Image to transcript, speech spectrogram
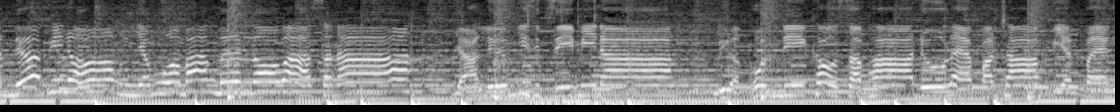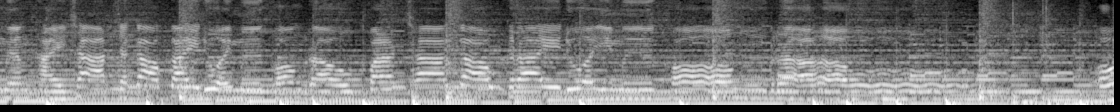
กันเด้อพี่น้อง อย่ามัวมางเมินรอวาสนา อย่าลืม 24 มีนา เลือกคนดีเข้าสภาดูแลประชาเปลี่ยนแปลงเมืองไทยชาติจะก้าวไกลด้วยมือของเรา ประชาก้าวไกลด้วยมือของเรา โอ้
